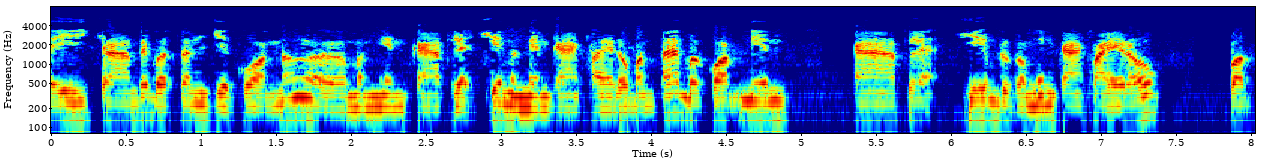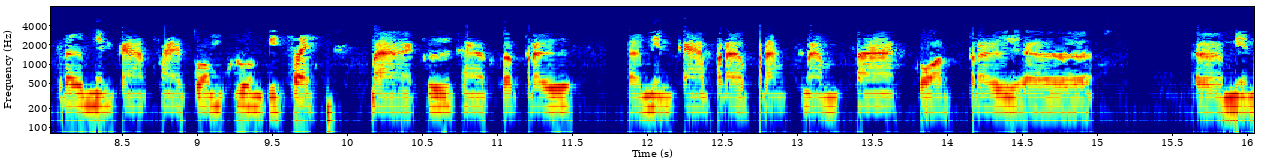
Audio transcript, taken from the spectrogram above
អីច្រើនទេបើសិនជាគាត់ហ្នឹងมันមានការធ្លាក់ឈាមมันមានការខ្លាយរោគប៉ុន្តែបើគាត់មានការធ្លាក់ឈាមឬក៏មានការខ្លាយរោគគាត់ត្រូវមានការថែទាំខ្លួនពិសេសបាទគឺថាគាត់ត្រូវ មានការប្រើប្រាស់ថ្នាំសាគាត់ត្រូវមាន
